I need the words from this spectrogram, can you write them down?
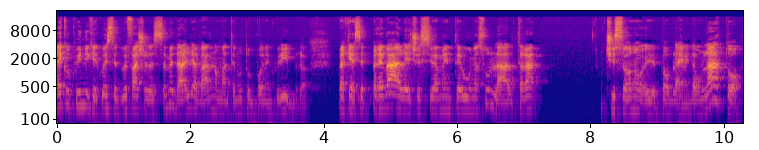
Ecco quindi che queste due facce della stessa medaglia vanno mantenute un po' in equilibrio, perché se prevale eccessivamente una sull'altra, ci sono i problemi. Da un lato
